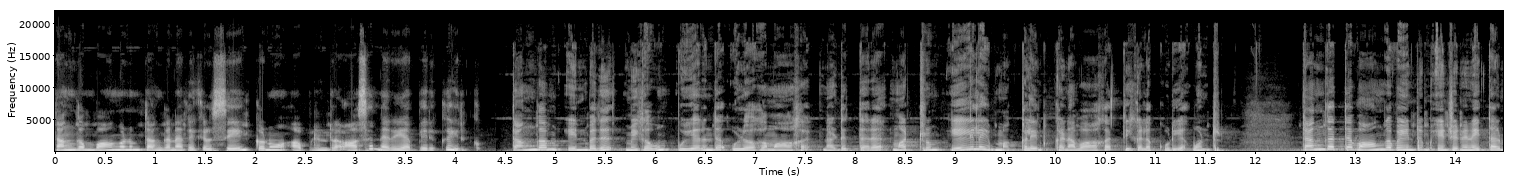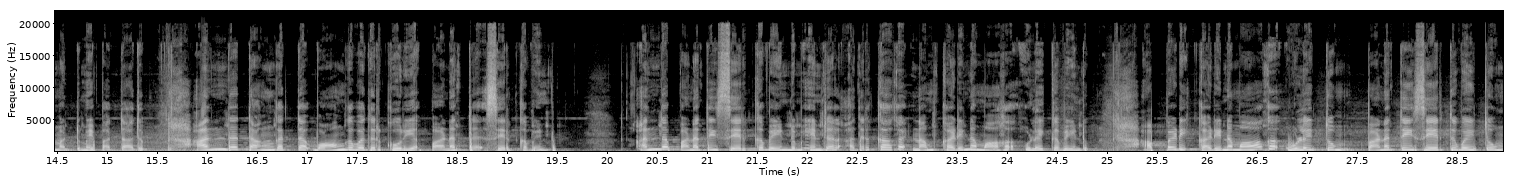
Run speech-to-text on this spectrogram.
தங்கம் வாங்கணும் தங்க நகைகள் சேர்க்கணும் அப்படின்ற ஆசை நிறையா பேருக்கு இருக்கும் தங்கம் என்பது மிகவும் உயர்ந்த உலோகமாக நடுத்தர மற்றும் ஏழை மக்களின் கனவாக திகழக்கூடிய ஒன்று. தங்கத்தை வாங்க வேண்டும் என்று நினைத்தால் மட்டுமே பத்தாது. அந்த தங்கத்தை வாங்குவதற்குரிய பணத்தை சேர்க்க வேண்டும். அந்த பணத்தை சேர்க்க வேண்டும் என்றால் அதற்காக நாம் கடினமாக உழைக்க வேண்டும். அப்படி கடினமாக உழைத்தும் பணத்தை சேர்த்து வைத்தும்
